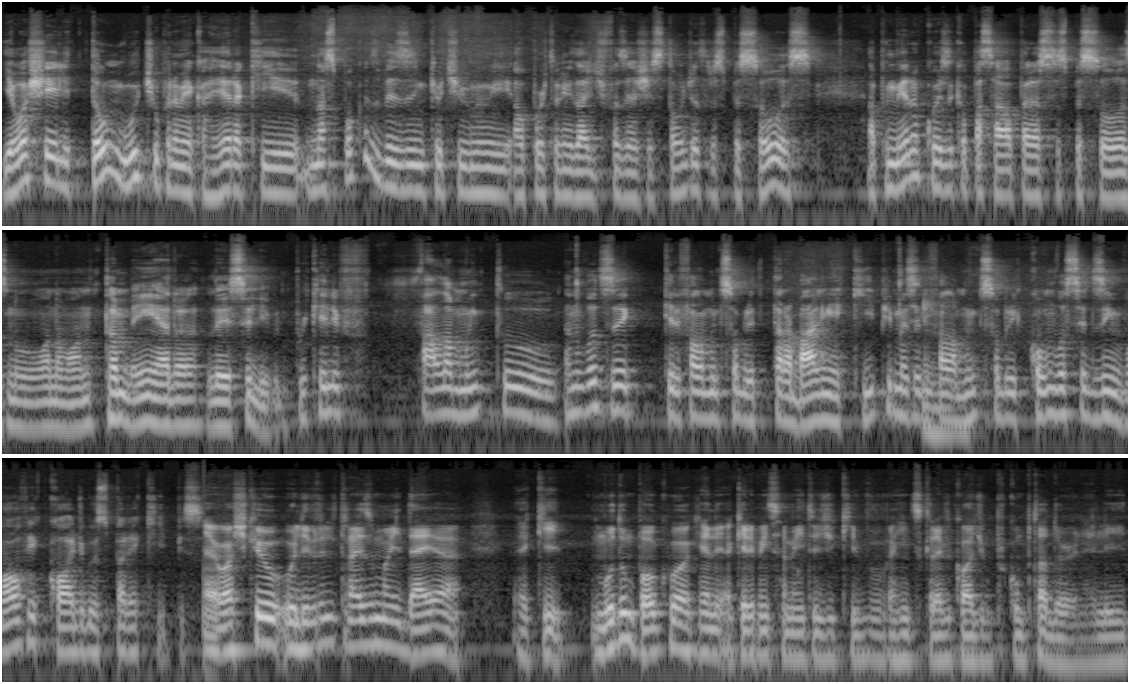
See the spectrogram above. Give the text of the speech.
e eu achei ele tão útil para minha carreira que nas poucas vezes em que eu tive a oportunidade de fazer a gestão de outras pessoas, a primeira coisa que eu passava para essas pessoas no one-on-one também era ler esse livro, porque ele fala muito. Eu não vou dizer que ele fala muito sobre trabalho em equipe, mas Sim. ele fala muito sobre como você desenvolve códigos para equipes. É, eu acho que o, o, livro ele traz uma ideia é que muda um pouco aquele, aquele pensamento de que a gente escreve código para o computador. Né? Ele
